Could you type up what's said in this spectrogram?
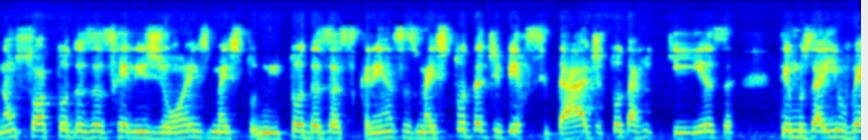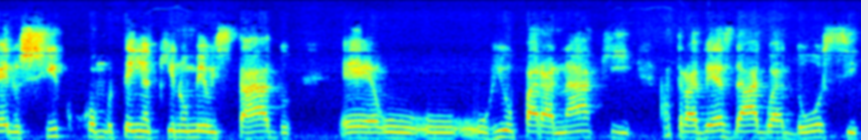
não só todas as religiões, mas e todas as crenças, mas toda a diversidade, toda a riqueza. Temos aí o velho Chico, como tem aqui no meu estado, é, o, o, o, Rio Paraná, que através da água doce,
